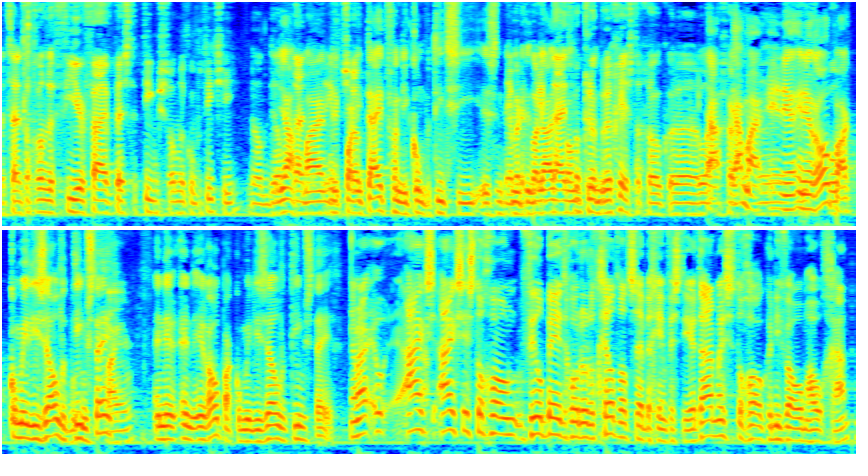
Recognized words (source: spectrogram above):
Het zijn toch gewoon de vier, vijf beste teams van de competitie? Dat, ja, maar de kwaliteit van die competitie is natuurlijk... Nee, maar de kwaliteit van Club Brugge is toch ook uh, lager? Ja, ja maar in, in Europa kom je diezelfde teams tegen. In, in Europa kom je diezelfde teams tegen. Ja, maar Ajax, Ajax is toch gewoon veel beter geworden door het geld wat ze hebben geïnvesteerd. Daarmee is het toch ook een niveau omhoog gegaan.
